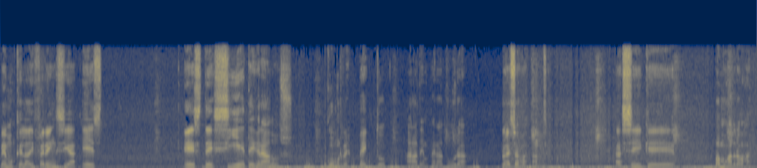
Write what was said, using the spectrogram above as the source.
Vemos que la diferencia es, es de 7 grados con respecto a la temperatura. Eso es bastante. Así que vamos a trabajar.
